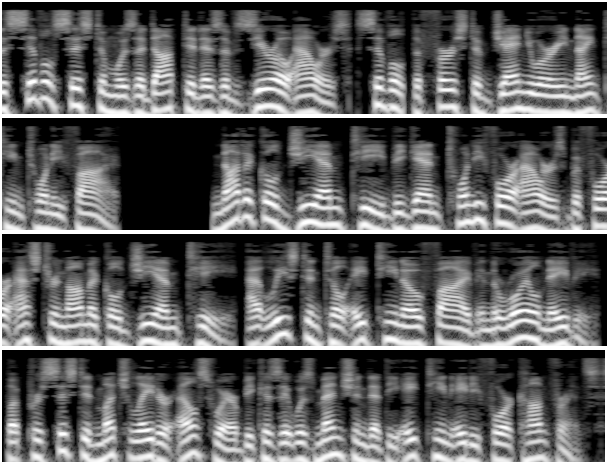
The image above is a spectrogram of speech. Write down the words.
The civil system was adopted as of 0 hours civil the 1st of January 1925. Nautical GMT began 24 hours before astronomical GMT, at least until 1805 in the Royal Navy, but persisted much later elsewhere because it was mentioned at the 1884 conference.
